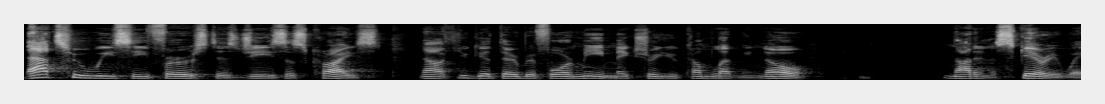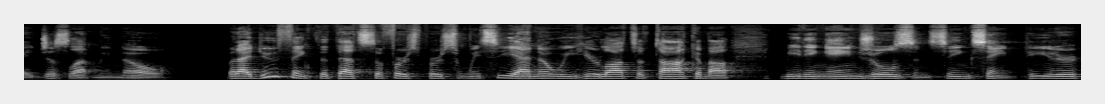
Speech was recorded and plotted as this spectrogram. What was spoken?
that's who we see first is Jesus Christ. Now, if you get there before me, make sure you come let me know. Not in a scary way, just let me know. But I do think that that's the first person we see. I know we hear lots of talk about meeting angels and seeing St. Peter,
